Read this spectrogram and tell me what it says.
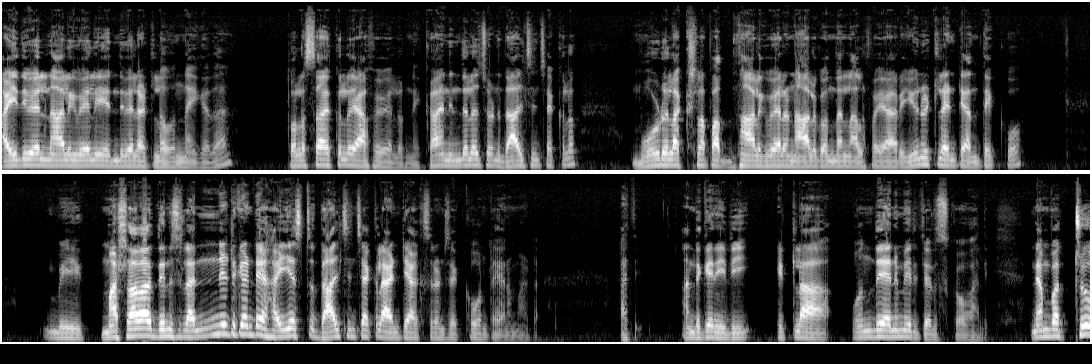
ఐదు వేలు నాలుగు వేలు ఎనిమిది వేలు అట్లా ఉన్నాయి కదా. తులసాకులో యాభై వేలు ఉన్నాయి. కానీ ఇందులో చూడండి దాల్చిన చెక్కలో మూడు లక్షల పద్నాలుగు వేల నాలుగు వందల నలభై ఆరు యూనిట్లు అంటే అంత ఎక్కువ. మీ మసాలా దినుసులు అన్నిటికంటే హయ్యెస్ట్ దాల్చిన చెక్కలు యాంటీ ఆక్సిడెంట్స్ ఎక్కువ ఉంటాయి అన్నమాట అది. అందుకని ఇది ఇట్లా ఉంది అని మీరు తెలుసుకోవాలి. నెంబర్ టూ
